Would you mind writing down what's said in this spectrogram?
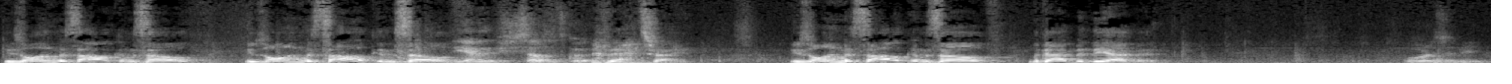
He was only misalik himself. He was only misalik himself. But if she sells, it's good. That's right. He was only misalik himself. Legabe diavad. What does it mean?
